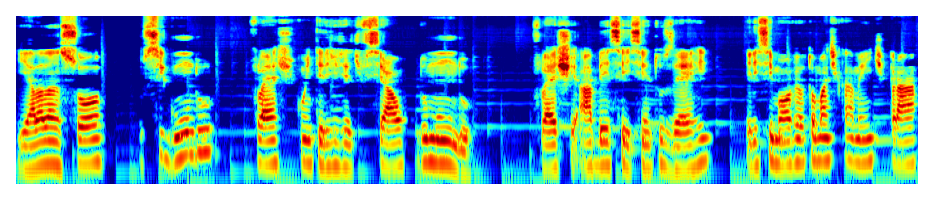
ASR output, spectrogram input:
e ela lançou o segundo flash com inteligência artificial do mundo, o flash AB600R. Ele se move automaticamente para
